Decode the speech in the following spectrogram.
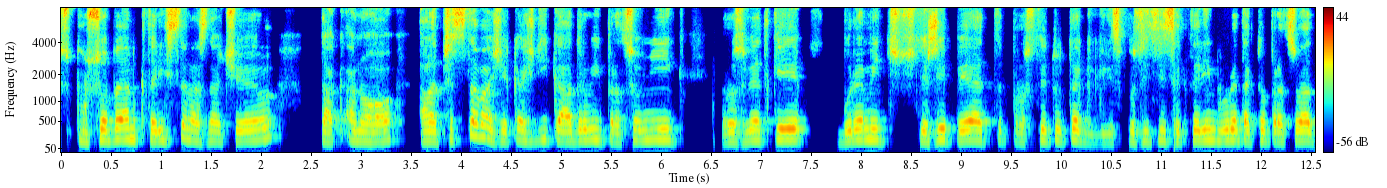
způsobem, který jste naznačil, tak ano, ale představa, že každý kádrový pracovník rozvědky bude mít 4-5 prostitutek k dispozici, se kterým bude takto pracovat,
